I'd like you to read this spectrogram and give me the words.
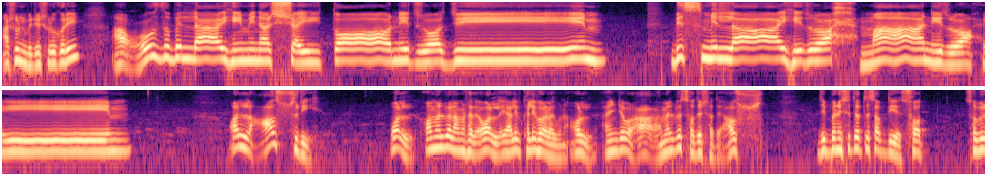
আসুন ভিডিও শুরু করি। আউযু বিল্লাহি মিনাশ শাইতানির রাজিম। বিসমিল্লাহির রহমানির রহিম। অল আসরি অল অমেলবে আমার সাথে, অল, এই আলিফ খালি ভালো লাগবে না, অল, আইন যাব, আ আমেলবে সদের সাথে, আউস। জিব্বা নিশ্চিতাতে চাপ দিয়ে, সৎ ছবির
